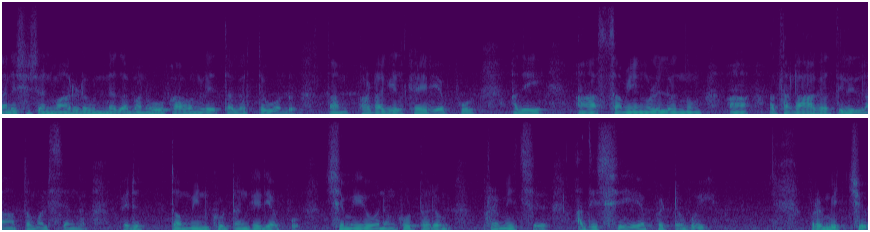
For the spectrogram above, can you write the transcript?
തന്റെ ശിഷ്യന്മാരുടെ ഉന്നത മനോഭാവങ്ങളെ തകർത്തുകൊണ്ട് താൻ പടകിൽ കയറിയപ്പോൾ അതേ ആ സമയങ്ങളിലൊന്നും ആ തടാകത്തിലില്ലാത്ത മത്സ്യങ്ങൾ പെരുത്ത മീൻകൂട്ടം കയറിയപ്പോൾ ഷെമിയോനും കൂട്ടരും ഭ്രമിച്ച് അതിശയപ്പെട്ടു പോയി. ഭ്രമിച്ചു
